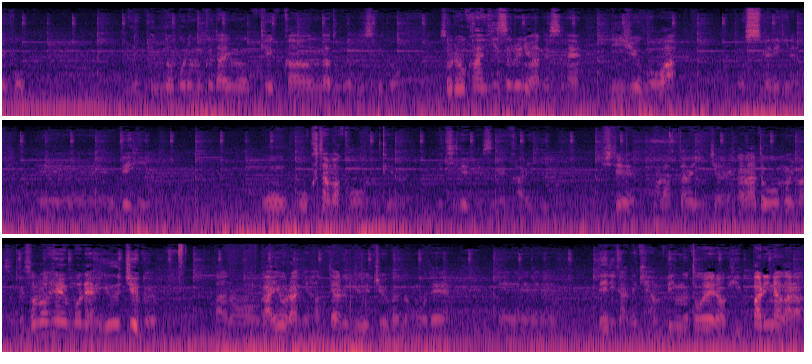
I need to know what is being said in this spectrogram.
でこうね上りも下りも欠陥だと思うんですけどそれを回避するにはですね20号はおすすめできない。んで、えー、ぜひ奥多摩湖回避してもらったらいいんじゃないかなと思いますのでその辺もね YouTube あの概要欄に貼ってある YouTube の方で、えー、デリカでキャンピングトレーラーを引っ張りながら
